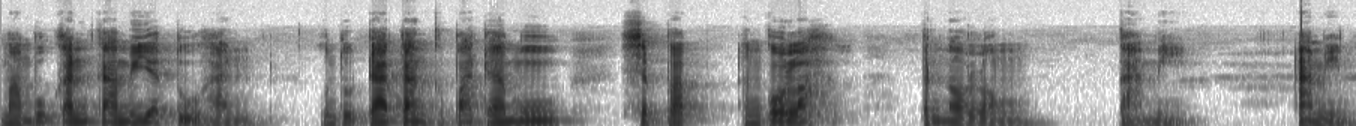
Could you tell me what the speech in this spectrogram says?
mampukan kami ya Tuhan untuk datang kepadamu sebab engkaulah penolong kami. Amin.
